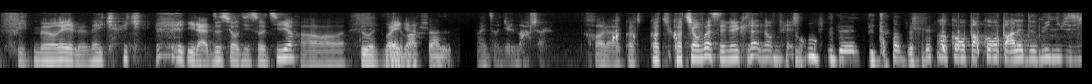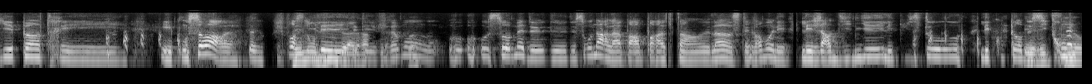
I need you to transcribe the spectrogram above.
Flip Murray, le mec, il a 2 sur 10 au tir. Alors, Daniel Marshall. Ouais, Daniel Marshall. Oh là, quand, quand, tu, quand tu envoies ces mecs-là, n'empêche. putain de. Quand on, on parlait de menuisier, peintre et, et consort, je pense qu'il était vraiment au, au, sommet de, de, de, son art là par rapport à ça. Hein. Là, c'était vraiment les, les jardiniers, les cuistots, les coupeurs de citron.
